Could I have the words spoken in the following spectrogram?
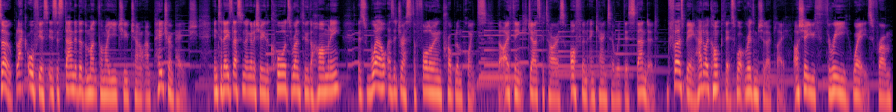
So, Black Orpheus is the standard of the month on my YouTube channel and Patreon page. In today's lesson, I'm going to show you the chords run through the harmony, as well as address the following problem points that I think jazz guitarists often encounter with this standard. First being, how do I comp this? What rhythm should I play? I'll show you three ways from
